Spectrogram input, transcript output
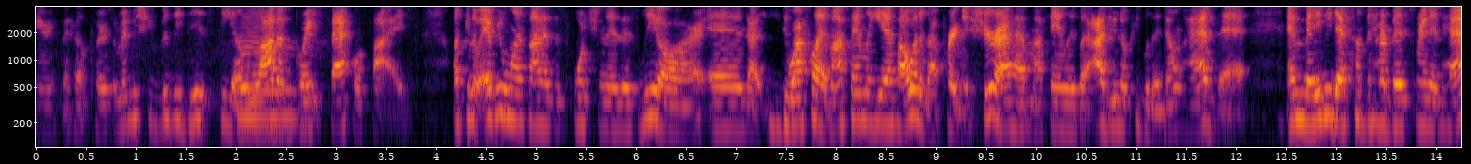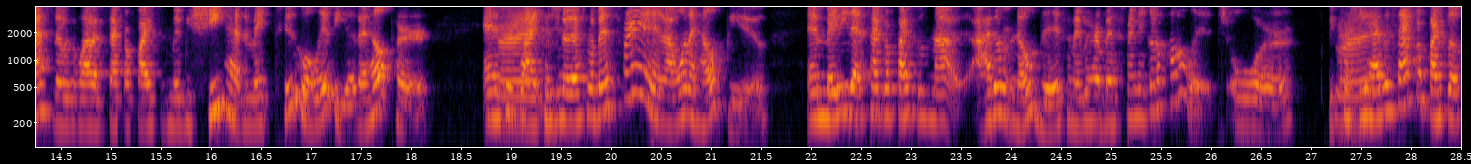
parents to help her. So maybe she really did see a mm. lot of mm. great sacrifice. Like, you know, everyone's not as, as fortunate as we are. And uh, do I feel like my family? Yeah, if I would have got pregnant, sure, I have my family, but I do know people that don't have that. And maybe that's something her best friend didn't have. So there was a lot of sacrifices maybe she had to make too, Olivia, to help her. And it's right. just like, because, you know, that's my best friend. I want to help you. And maybe that sacrifice was not, I don't know this. And maybe her best friend didn't go to college or because right. she had to sacrifice. So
